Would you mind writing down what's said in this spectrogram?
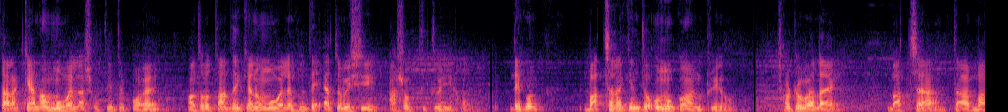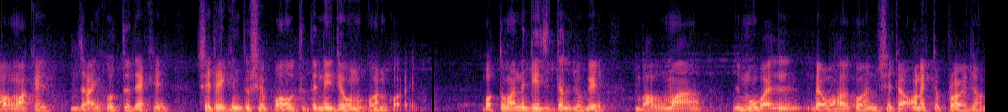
তারা কেন মোবাইল আসক্তিতে পড়ে? অথবা তাদের কেন মোবাইলের প্রতি এত বেশি আসক্তি তৈরি হয়? দেখুন বাচ্চারা কিন্তু অনুকরণ প্রিয়। ছোটবেলায় বাচ্চা তার বাবা মাকে যাই করতে দেখে, সেটাই কিন্তু সে পরবর্তীতে নিজে অনুকরণ করে। বর্তমানে ডিজিটাল যুগে বাবা মা যে মোবাইল ব্যবহার করেন, সেটা অনেকটা প্রয়োজন।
